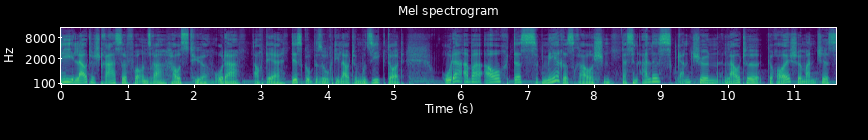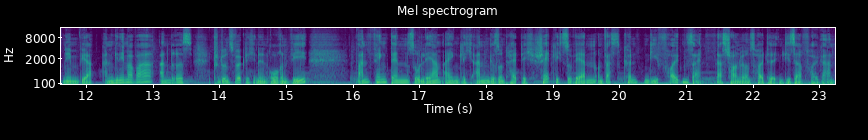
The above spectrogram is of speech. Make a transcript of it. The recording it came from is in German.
Die laute Straße vor unserer Haustür oder auch der Disco-Besuch, die laute Musik dort oder aber auch das Meeresrauschen. Das sind alles ganz schön laute Geräusche. Manches nehmen wir angenehmer wahr, anderes tut uns wirklich in den Ohren weh. Wann fängt denn so Lärm eigentlich an, gesundheitlich schädlich zu werden und was könnten die Folgen sein? Das schauen wir uns heute in dieser Folge an.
